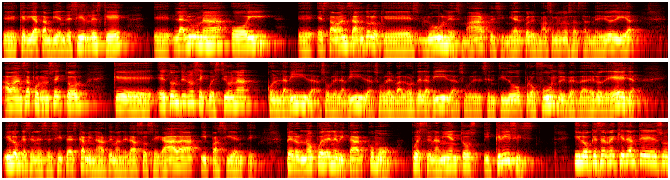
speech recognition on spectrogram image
Eh, quería también decirles que eh, la luna hoy eh, está avanzando lo que es lunes, martes y miércoles, más o menos hasta el mediodía, avanza por un sector que es donde uno se cuestiona con la vida, sobre la vida, sobre el valor de la vida, sobre el sentido profundo y verdadero de ella. Y lo que se necesita es caminar de manera sosegada y paciente, pero no pueden evitar como cuestionamientos y crisis y lo que se requiere ante eso,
